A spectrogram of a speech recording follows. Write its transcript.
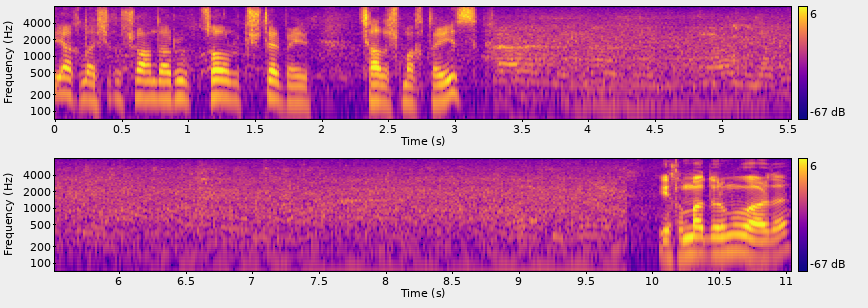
yaklaşık şu anda son rütüşlerle çalışmaktayız. yıkılma durumu vardı.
